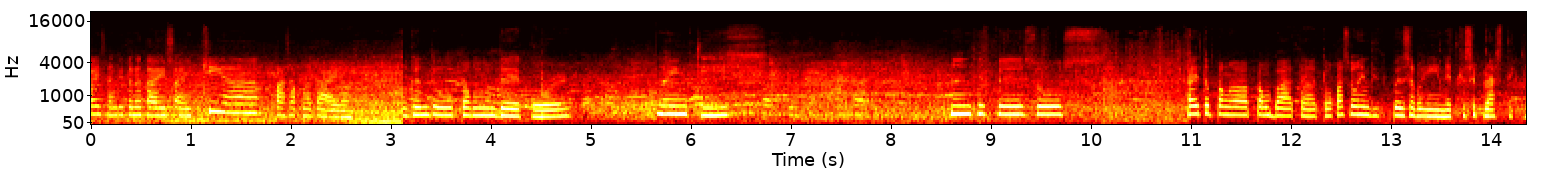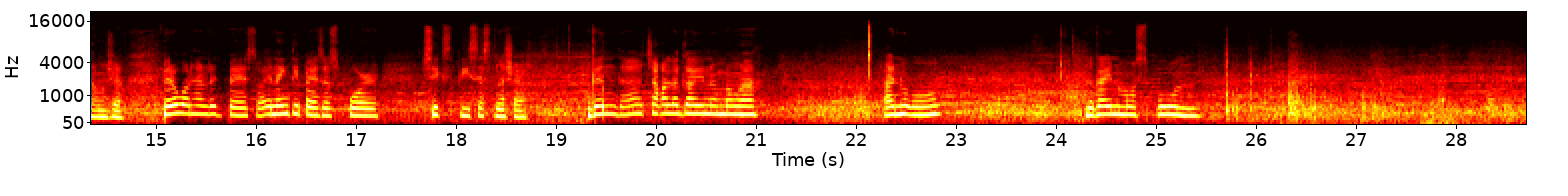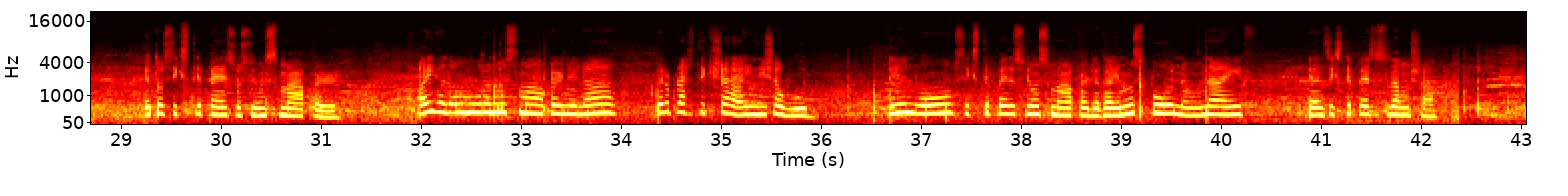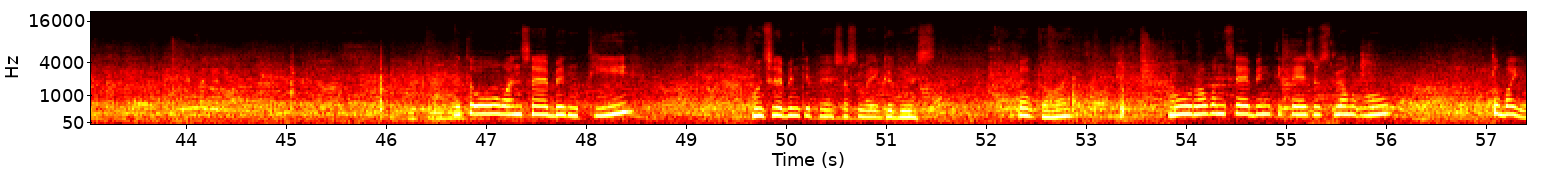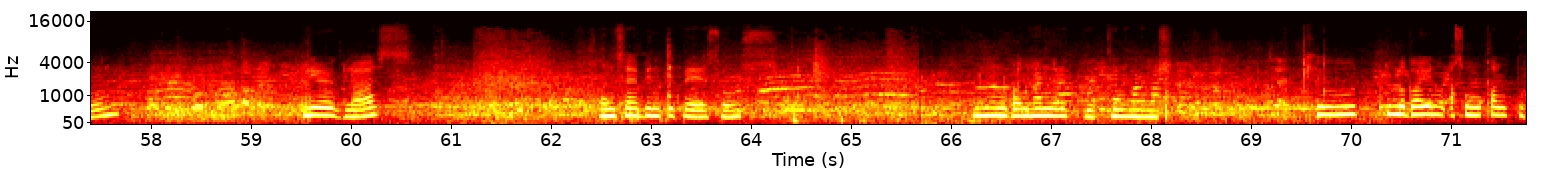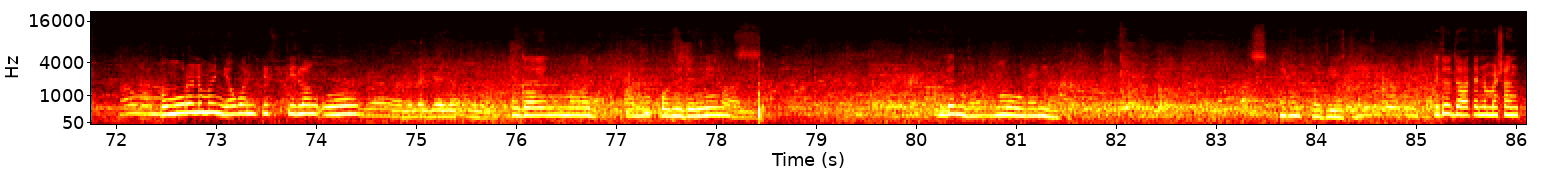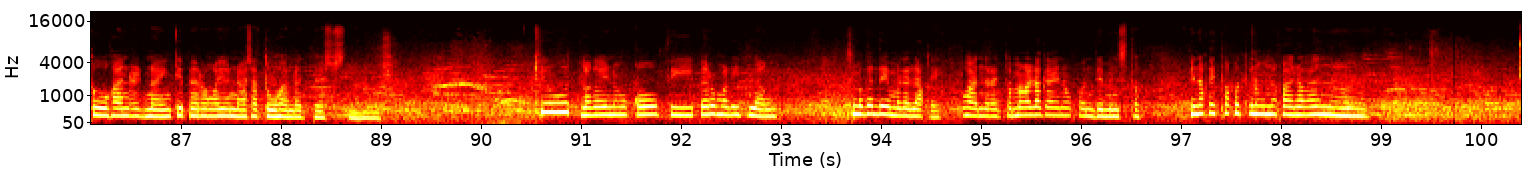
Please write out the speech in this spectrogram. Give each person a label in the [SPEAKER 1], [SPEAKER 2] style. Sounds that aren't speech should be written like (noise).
[SPEAKER 1] guys, andito na tayo sa IKEA. Pasok na tayo. Maganda pang decor. 90. 90 pesos. Ah, ito pang, uh, pang bata to. Kaso hindi pwede sa mainit kasi plastic lang siya. Pero 100 pesos, ay 90 pesos for 6 pieces na siya. Ganda. Tsaka lagayan ng mga ano oh. Lagayan ng mga spoon. Ito 60 pesos yung smacker. Ay, hala, ang mura ng smacker nila. Pero plastic siya ha, hindi siya wood. Ayun oh, 60 pesos yung smacker. Lagay ng spoon, ng knife. Yan, 60 pesos lang siya. Ito oh, 170. 170 pesos, my goodness. Tagal. Mura, 170 pesos lang oh. Ito ba yun? Clear glass. 170 pesos. Yan, 150 naman siya. Cute. Ito lagayan ng asukal to. Mamura naman niya, 150 lang oh. Lagayan ng mga ano, condiments. Ang ganda, mura na. Meron pa dito. Ito dati naman siyang 290 pero ngayon nasa 200 pesos na lang siya. Cute. Lagay ng coffee pero maliit lang. Mas maganda yung malalaki. 200 to. Mga lagay ng condiments to. Pinakita ko to nung nakaraan na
